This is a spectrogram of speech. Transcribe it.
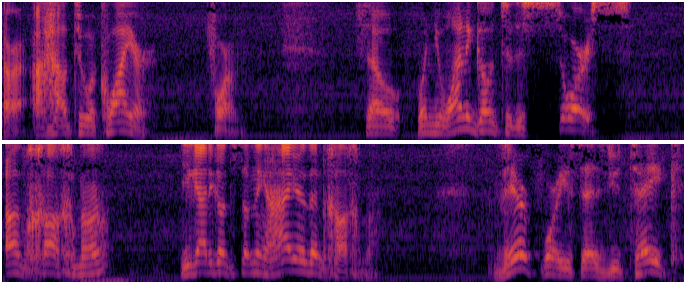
or how to acquire for him. So when you want to go to the source of chachma, you got to go to something higher than chachma. Therefore, he says you take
